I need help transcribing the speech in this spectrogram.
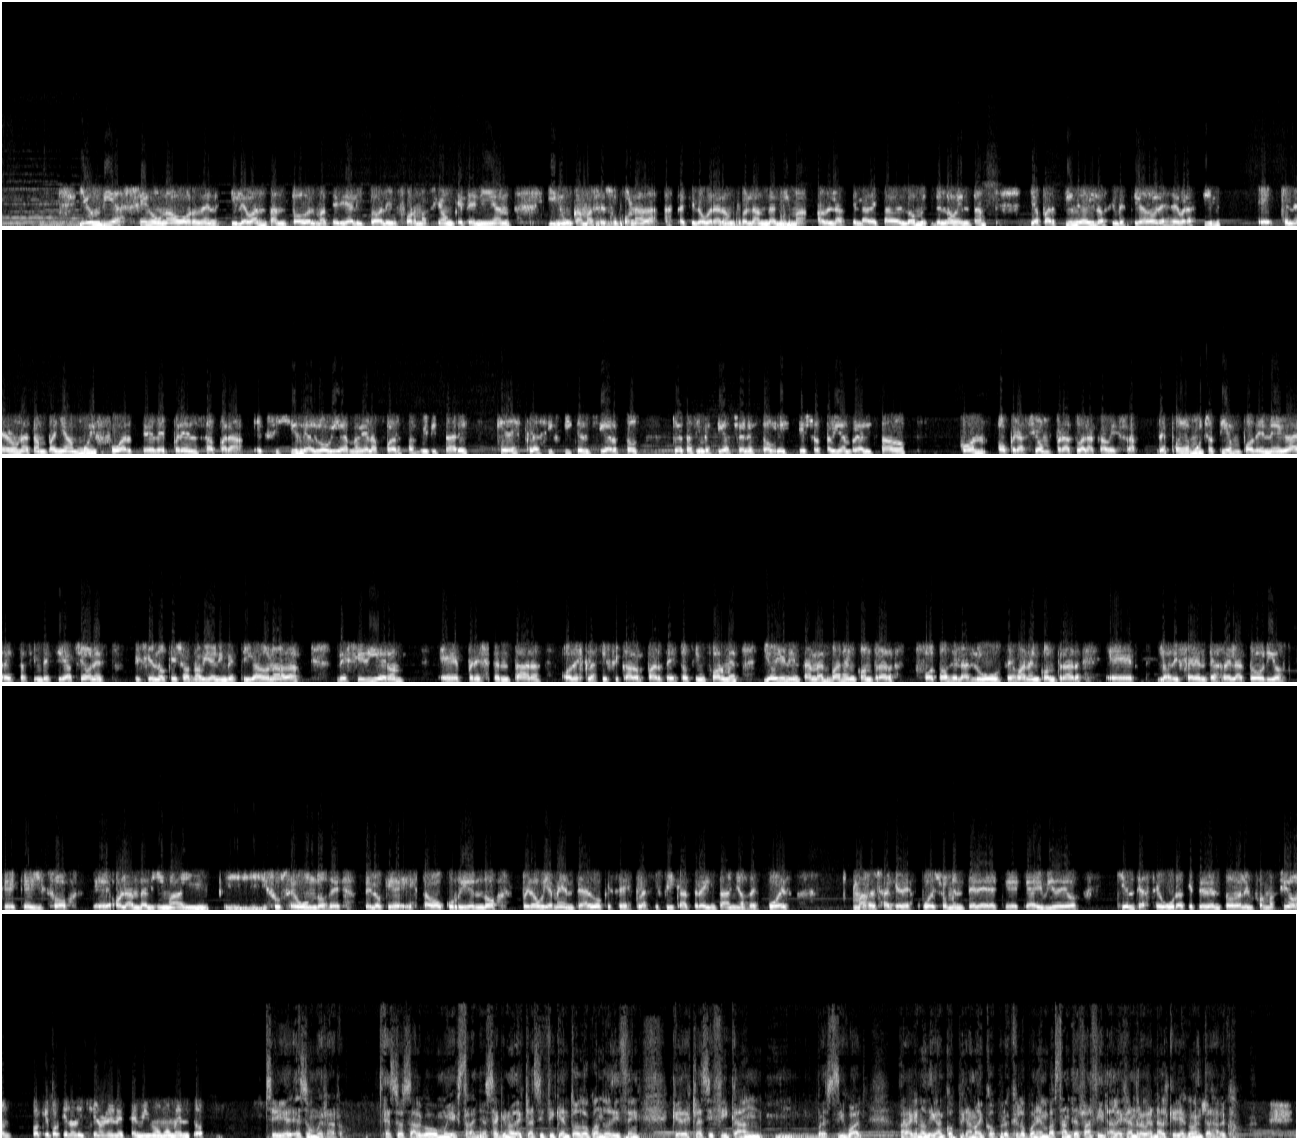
Y un día llega una orden y levantan todo el material y toda la información que tenían y nunca más se supo nada hasta que lograron que Holanda Lima hablase en la década del 90 y a partir de ahí los investigadores de Brasil eh, generar una campaña muy fuerte de prensa para exigirle al gobierno y a las fuerzas militares que desclasifiquen ciertos ciertas investigaciones ovnis que ellos habían realizado con Operación Prato a la cabeza. Después de mucho tiempo de negar estas investigaciones, diciendo que ellos no habían investigado nada, decidieron eh, presentar o desclasificar parte de estos informes y hoy en Internet van a encontrar fotos de las luces, van a encontrar eh, los diferentes relatorios que, hizo eh, Holanda Lima y, y, sus segundos de, de, lo que estaba ocurriendo, pero obviamente algo que se desclasifica 30 años después, más allá que después yo me enteré que hay videos, ¿quién te asegura que te den toda la información? Porque ¿por qué no lo hicieron en ese mismo momento? Sí, eso es muy raro. Eso es algo muy extraño. O sea, que no desclasifiquen todo cuando dicen que desclasifican, mm, pues igual. Ahora que nos digan conspiranoicos, pero es que lo ponen bastante fácil. Alejandro Bernal quería comentar algo.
